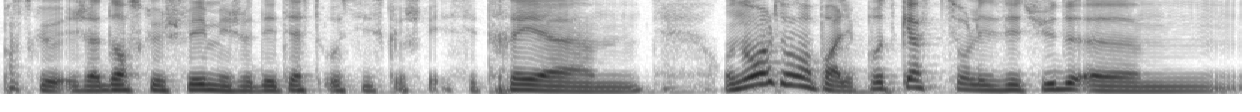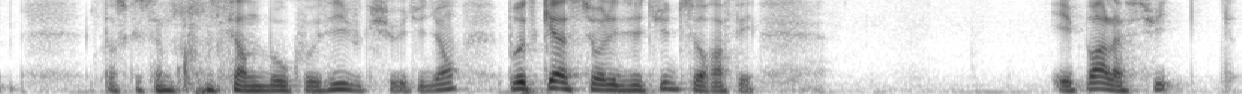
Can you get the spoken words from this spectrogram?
Parce que j'adore ce que je fais, mais je déteste aussi ce que je fais. C'est très. euh, On aura le temps d'en parler. Podcast sur les études, euh, parce que ça me concerne beaucoup aussi, vu que je suis étudiant. Podcast sur les études sera fait. Et par la suite,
